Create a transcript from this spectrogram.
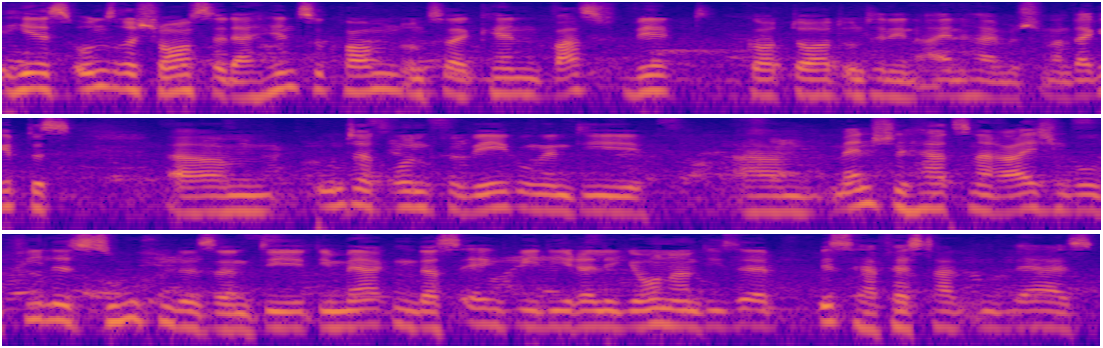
hier ist unsere Chance, da hinzukommen und zu erkennen, was wirkt Gott dort unter den Einheimischen. Und da gibt es ähm, Untergrundbewegungen, die ähm, Menschenherzen erreichen, wo viele Suchende sind, die, die merken, dass irgendwie die Religion, an die sie bisher festhalten, leer ist.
